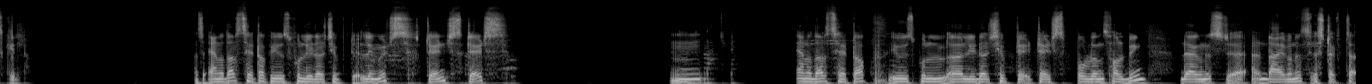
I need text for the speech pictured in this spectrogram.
skill আচ্ছা another set of useful leadership limits tense states another set of useful leadership traits problem solving diagnose diagnose structure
